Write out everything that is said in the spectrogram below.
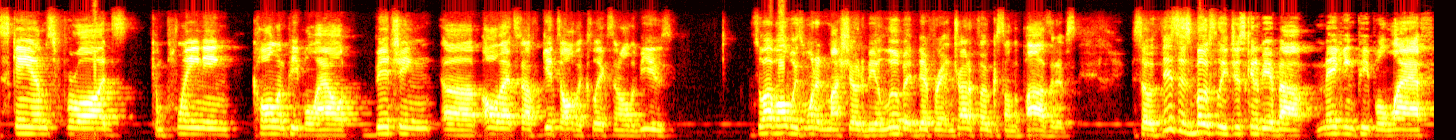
scams, frauds, complaining, calling people out, bitching, uh, all that stuff gets all the clicks and all the views. So I've always wanted my show to be a little bit different and try to focus on the positives. So this is mostly just going to be about making people laugh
